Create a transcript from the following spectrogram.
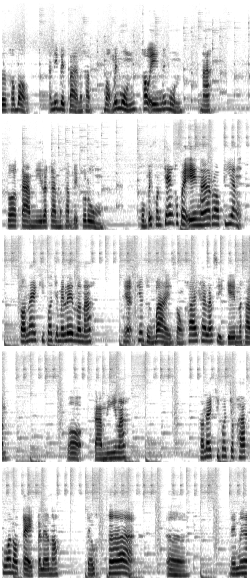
อเขาบอกอันนี้เบ็ดบ่าทนะครับ บอกไม่หมุนเข้าเองไม่หมุนนะ ก็ตามนี้ละกันนะครับในกลุ่ม ผมเป็นคนแจ้งเข้าไปเองนะ รอบเที่ยง ตอนแรกคิดว่าจะไม่เล่นแล้วนะเนี่ยเที่ยงถึงบ่ายสองค่ายค่ายละสี่เกมนะครับ ก็ตามนี้นะ ตอนแรกคิดว่าจะพักเพราะว่าเราแตกไปแล้วเนาะแต่ว่าเออในเมื่อ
